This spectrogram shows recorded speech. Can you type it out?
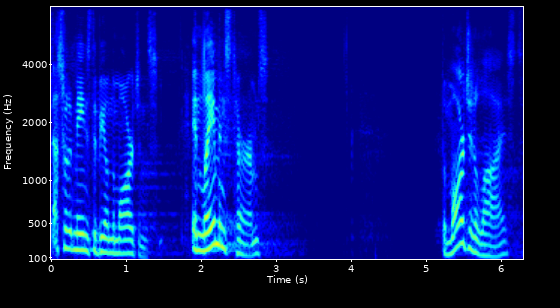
That's what it means to be on the margins. In layman's terms, the marginalized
